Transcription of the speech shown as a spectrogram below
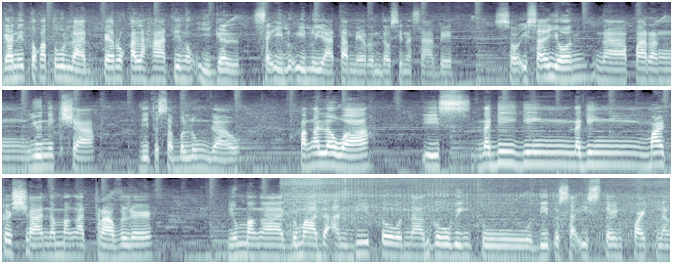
ganito katulad, pero kalahati ng eagle. Sa Iloilo yata meron daw sinasabi. So isa yon na parang unique siya dito sa Balungaw. Pangalawa is nagiging, naging marker siya ng mga traveler yung mga dumadaan dito na going to dito sa eastern part ng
